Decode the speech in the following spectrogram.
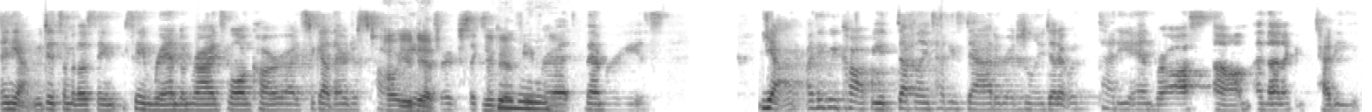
and yeah, we did some of those same same random rides, long car rides together, just talking, Oh, you did. which are just like You some of my did. favorite memories. Yeah, I think we copied definitely Teddy's dad originally did it with Teddy and Ross. Um, and then I think Teddy,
